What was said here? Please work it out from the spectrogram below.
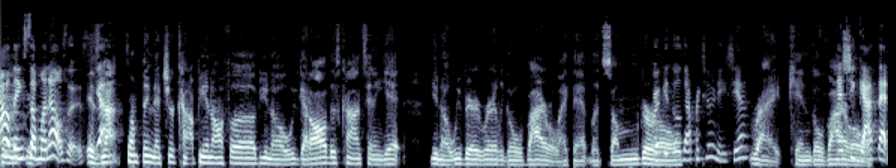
mouthing someone else's. it's yeah. not something that you're copying off of. You know, we've got all this content, and yet You know, we very rarely go viral like that, but some girl or get those opportunities, yeah, right, can go viral. And she got that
